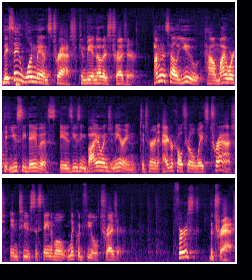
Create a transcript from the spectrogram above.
They say one man's trash can be another's treasure. I'm going to tell you how my work at UC Davis is using bioengineering to turn agricultural waste trash into sustainable liquid fuel treasure. First, the trash.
